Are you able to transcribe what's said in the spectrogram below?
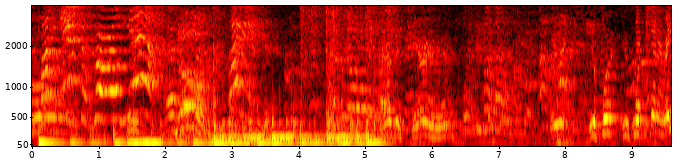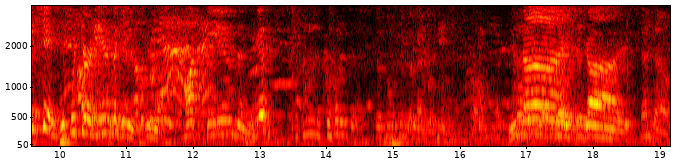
the right answer, girl. Yeah. No. Right answer. That's scary, man. You put you put Next generation. you put your hands like in, in hot pans and Good. nice, you guys. Sento.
